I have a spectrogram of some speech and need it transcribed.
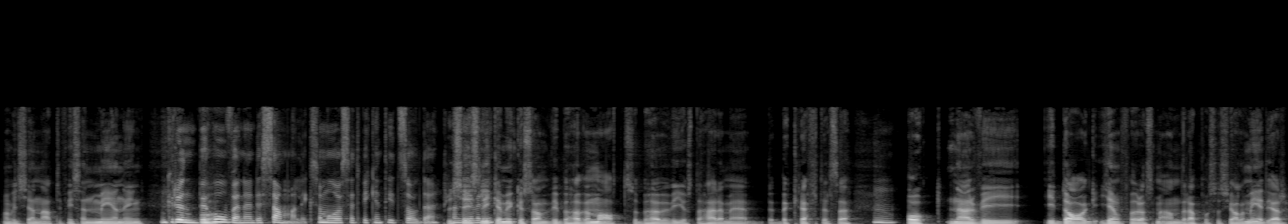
man vill känna att det finns en mening. Grundbehoven är detsamma, liksom, oavsett vilken tidsålder Precis, lever i. lika mycket som vi behöver mat så behöver vi just det här med be- bekräftelse. Mm. Och när vi idag jämför oss med andra på sociala medier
